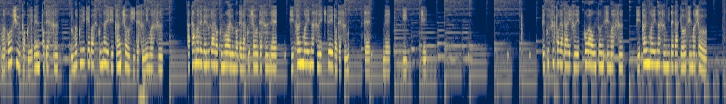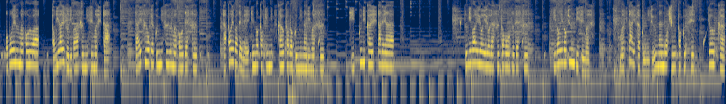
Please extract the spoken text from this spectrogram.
魔法習得イベントです。うまくいけば少ない時間消費で済みます。頭レベルが6もあるので楽勝ですね。時間マイナス1程度で済む。で、め、い、ち、エクストラダイス1個は温存します。時間マイナス2で妥協しましょう。覚える魔法は、とりあえずリバースにしました。ダイスを逆にする魔法です。例えばでメ1の時に使うと6になります。ひっくり返したレア次はいよいよラストボーズです。いろいろ準備します。麻痺対策に柔軟を習得し、強化。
